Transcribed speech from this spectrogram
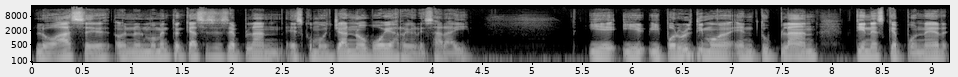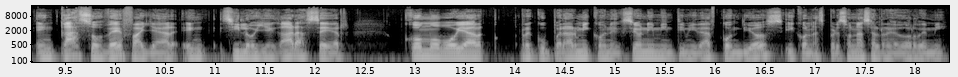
lo haces, o en el momento en que haces ese plan, es como ya no voy a regresar ahí. Y, y por último, en tu plan, tienes que poner en caso de fallar, en si lo llegara a hacer, cómo voy a recuperar mi conexión y mi intimidad con Dios y con las personas alrededor de mí.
